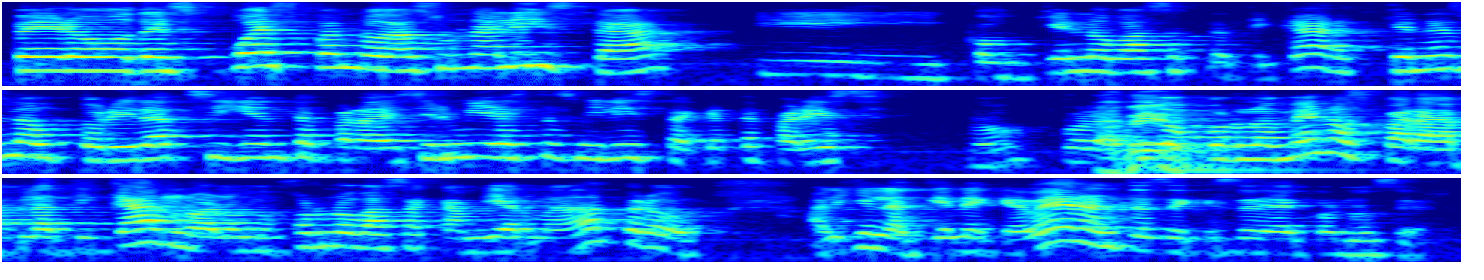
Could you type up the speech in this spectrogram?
pero después cuando das una lista y con quién lo vas a platicar, quién es la autoridad siguiente para decir, mira, esta es mi lista, ¿qué te parece? ¿No? Por, por lo menos para platicarlo, a lo mejor no vas a cambiar nada, pero alguien la tiene que ver antes de que se dé a conocer.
